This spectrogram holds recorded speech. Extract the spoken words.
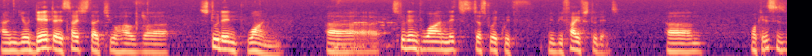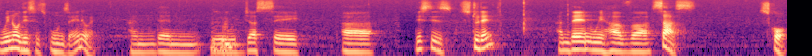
And your data is such that you have uh, student one. Uh, student one, let's just work with maybe five students. Um, okay, this is we know this is UNZA anyway. And then we Mhm. would just say uh, this is student, and then we have uh, SUS score,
